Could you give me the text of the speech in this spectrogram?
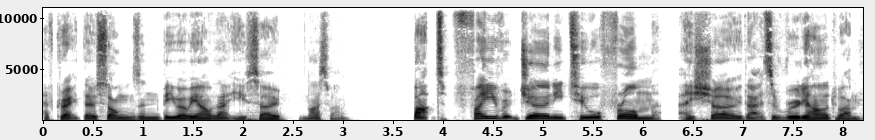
have created those songs and be where we are without you. So nice one. But favourite journey to or from a show? That's a really hard one.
